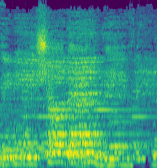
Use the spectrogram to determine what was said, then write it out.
ти мій щоденний гріх,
